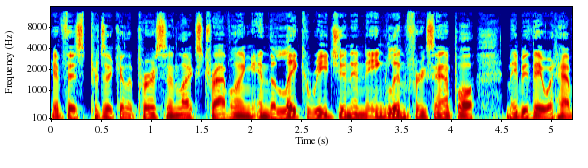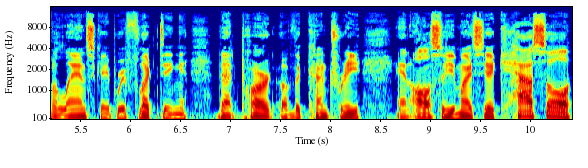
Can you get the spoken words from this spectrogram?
If this particular person likes traveling in the lake region in England, for example, example, maybe they would have a landscape reflecting that part of the country. And also, you might see a castle,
